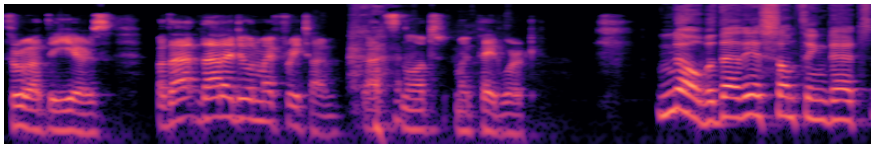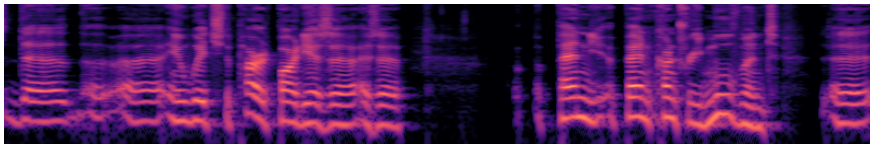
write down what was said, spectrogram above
throughout the years. But that that I do in my free time. That's not my paid work. No, but that is something that the uh, in which the Pirate Party as a as a pan pan country movement uh,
